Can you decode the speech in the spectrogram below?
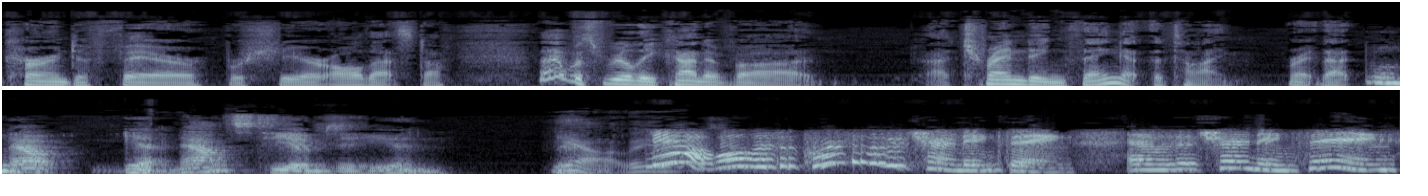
current affair, brochure, all that stuff. That was really kind of a, a trending thing at the time, right? That, Well, now, yeah, now it's TMZ and yeah. Yeah, well, it was, of course it was a trending thing. And it was a trending thing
